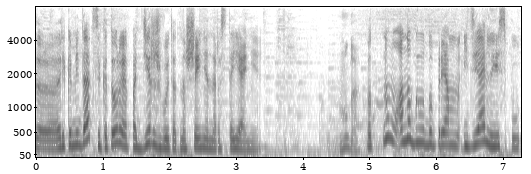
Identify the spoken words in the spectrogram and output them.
э, рекомендации, которые поддерживают отношения на расстоянии. Ну да. Вот, ну, оно было бы прям идеально, если бы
